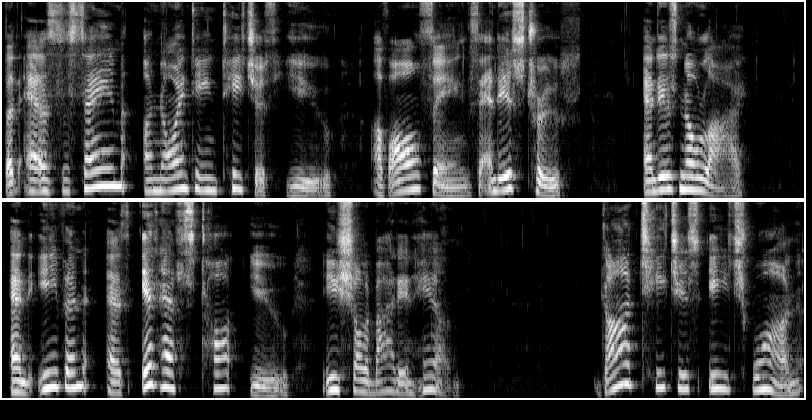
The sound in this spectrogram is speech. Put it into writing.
but as the same anointing teacheth you, of all things, and is truth, and is no lie, and even as it hath taught you, ye shall abide in him. God teaches each one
